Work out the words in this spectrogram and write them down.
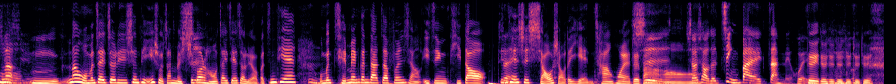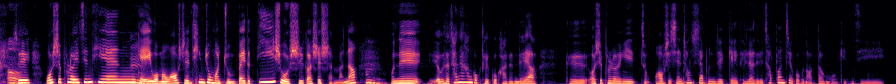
那嗯，那我们在这里先听一首赞美诗歌，是然后再接着聊吧。今天嗯我们前面跟大家分享，已经提到今天是小小的演唱会，对吧？哦是小小的敬拜赞美会。对对对对对对对。嗯所以我是 Play 今天给我们와우시的听众们准备的第一首诗歌是什么呢？ 음. 오늘 여기서 찬양 한 곡 듣고 가는데요. 그 어시플로잉이 와우시신 청취자분들께 들려드릴 첫 번째 곡은 어떤 곡인지.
